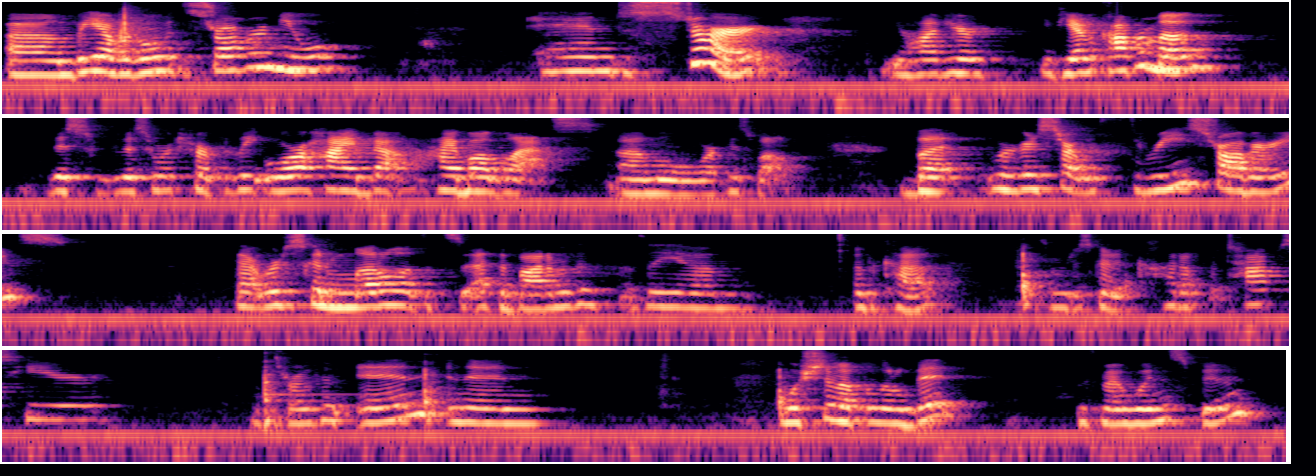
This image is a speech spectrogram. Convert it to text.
Um, but yeah, we're going with the strawberry mule. And to start, you'll have your, if you have a copper mug, this, this works perfectly, or a high, highball glass um, will work as well. But we're gonna start with three strawberries that we're just gonna muddle at the, at the bottom of the, of the um, of the cup. So I'm just gonna cut off the tops here and throw them in and then mush them up a little bit with my wooden spoon.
